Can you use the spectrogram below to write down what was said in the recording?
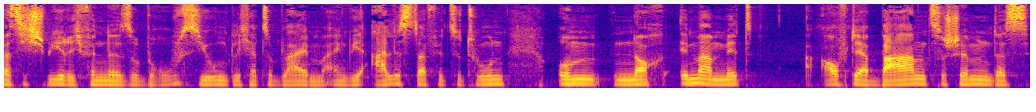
was ich schwierig finde, so Berufsjugendlicher zu bleiben, irgendwie alles dafür zu tun, um noch immer mit auf der Bahn zu schwimmen, dass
